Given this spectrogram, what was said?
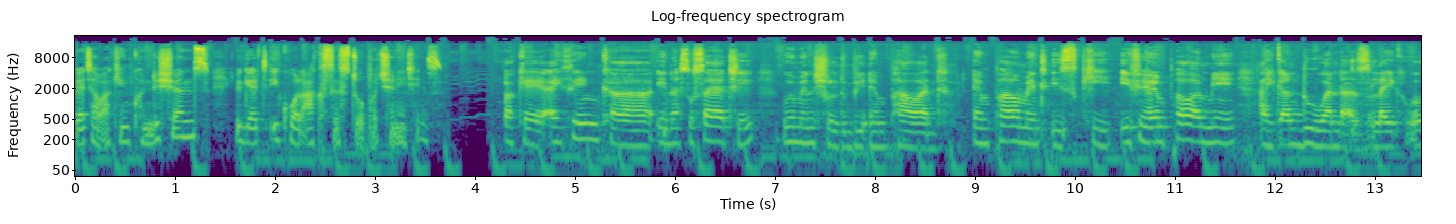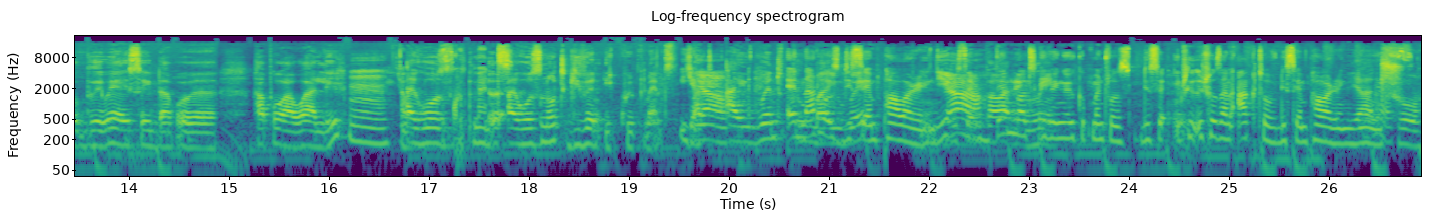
better working conditions, you get equal access to opportunities? Okay, I think uh, in a society, women should be empowered. Empowerment is key. If you empower me, I can do wonders. Like uh, the way I said uh, hapo awali, I was equipment. uh, I was not given equipment. Yeah. Yeah. I went and that was disempowering. Yeah. them not me. giving you equipment was dis- it was an act of disempowering Yeah, you. true.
